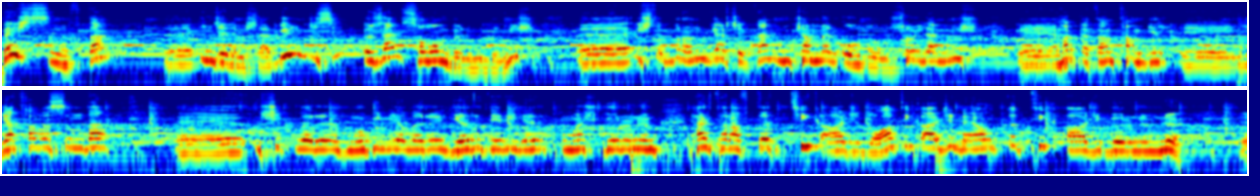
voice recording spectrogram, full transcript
5 sınıfta e, incelemişler. Birincisi özel salon bölümü demiş. E, işte buranın gerçekten mükemmel olduğunu söylenmiş. E, hakikaten tam bir e, yat havasında e, ışıkları, mobilyaları, yarı deri, yarı kumaş görünüm, her tarafta tik ağacı, doğal tik ağacı veyahut da tik ağacı görünümlü e,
